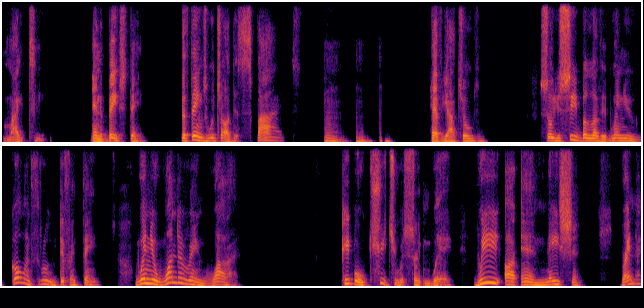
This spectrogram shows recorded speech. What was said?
mighty and the base things, the things which are despised. Mm, mm, mm. Have Yah chosen? So you see, beloved, when you going through different things, when you're wondering why people treat you a certain way, we are in nations right now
